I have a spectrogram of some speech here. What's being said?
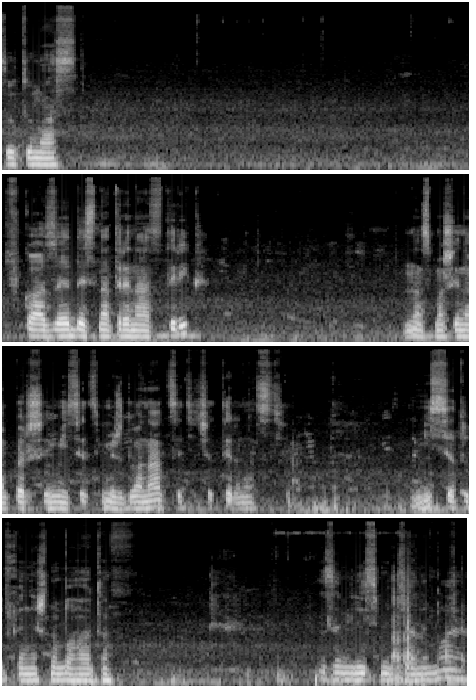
Тут у нас вказує десь на 13 рік. У нас машина перший місяць між 12 і 14. Місця тут, звісно, багато. Землі сміття немає.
